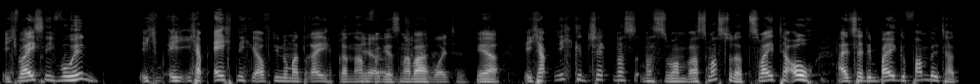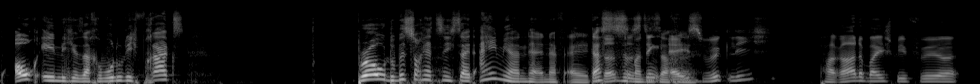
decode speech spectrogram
Ich weiß nicht wohin. Ich, ich, ich habe echt nicht auf die Nummer 3, ich habe gerade den Namen Ja, vergessen, aber Whitehead. ja, ich habe nicht gecheckt, was, was, was machst du da? Zweite auch, als er den Ball gefummelt hat. Auch ähnliche Sache, wo du dich fragst, Bro, du bist doch jetzt nicht seit einem Jahr in der NFL. Das, ist immer die Sache. Er ist wirklich Paradebeispiel für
